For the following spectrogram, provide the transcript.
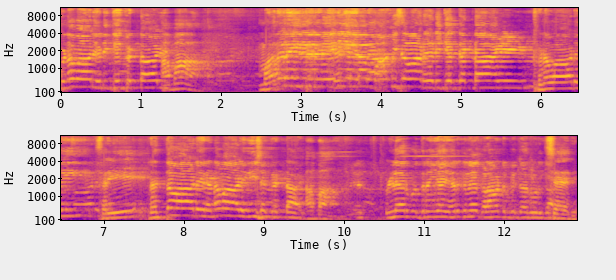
பிணவாடி அடிக்க கண்டாள். ஆமா. மதுரை திருமேனி எல்லாம் மாமிசவாடு அடிக்க கண்டாள் பிணவாடு சரி. ரத்தவாடு ரணவாடு வீச கண்டாள் ஆமா. பிள்ளையார் பத்திரையா ஏற்கனவே களவாட்டு போயிட்டார் ஒரு சரி.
